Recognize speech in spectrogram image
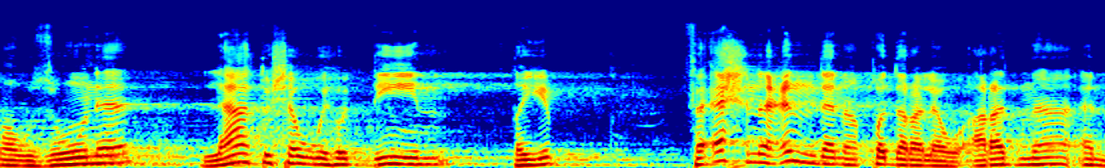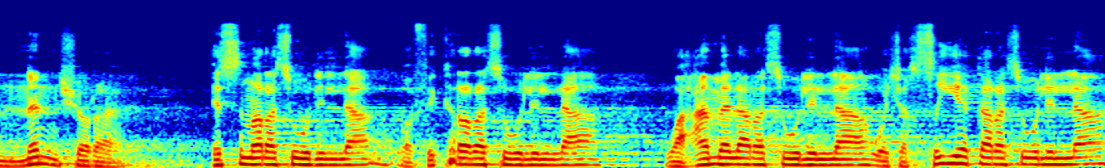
موزونة لا تشوه الدين. طيب فإحنا عندنا قدرة لو أردنا أن ننشر اسم رسول الله وفكر رسول الله وعمل رسول الله وشخصية رسول الله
